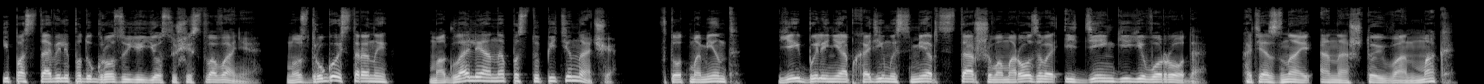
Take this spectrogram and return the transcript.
и поставили под угрозу ее существование. Но с другой стороны, могла ли она поступить иначе? В тот момент ей были необходимы смерть старшего Морозова и деньги его рода. Хотя, знай она, что Иван маг,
